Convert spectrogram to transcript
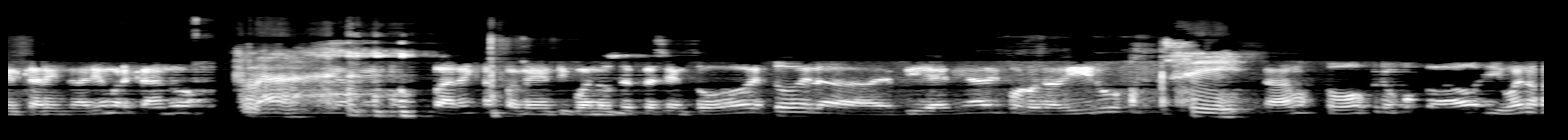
en el calendario marcando claro. para el campamento y cuando se presentó esto de la epidemia del coronavirus sí. estábamos todos preocupados y bueno,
